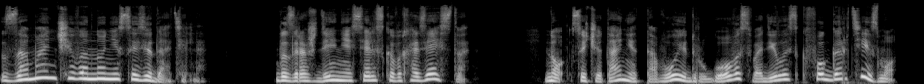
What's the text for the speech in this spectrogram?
Заманчиво, но не созидательно. Возрождение сельского хозяйства. Но сочетание того и другого сводилось к фоггартизму,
